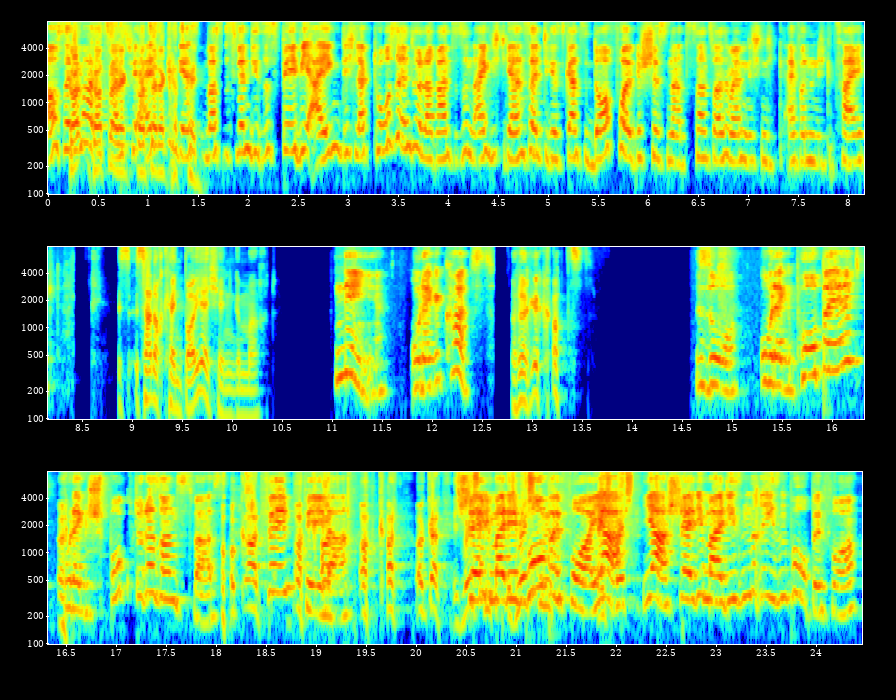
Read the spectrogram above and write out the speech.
Außerdem Gott- hat Gott ganz Dank- viel Gott Eis Dank gegessen. Was ist, wenn dieses Baby eigentlich laktoseintolerant ist und eigentlich die ganze Zeit das ganze Dorf voll geschissen hat? Das hat es nicht, nicht, einfach nur nicht gezeigt. Es, es hat auch kein Bäuerchen gemacht. Nee. Oder gekotzt. Oder gekotzt. So. Oder gepopelt oder gespuckt oder sonst was. Oh Gott. Filmfehler. Oh Gott, oh Gott, oh Gott. Ich Stell dir mal den Popel vor, ja. möchte- Ja, stell dir mal diesen riesen Popel vor.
